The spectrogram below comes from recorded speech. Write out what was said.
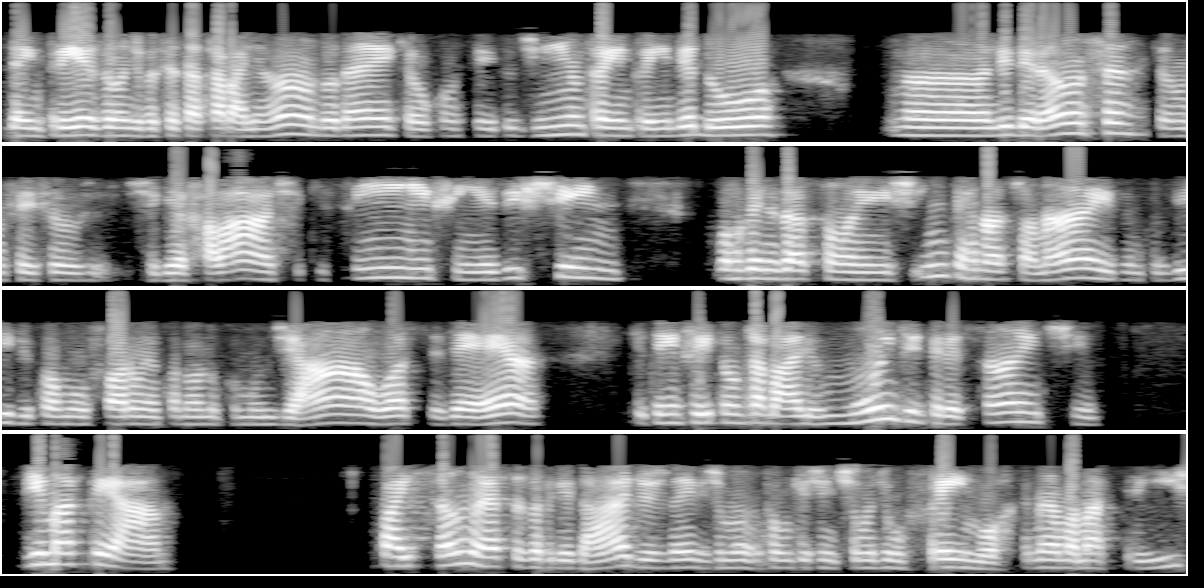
da empresa onde você está trabalhando, né, que é o conceito de intraempreendedor liderança, que eu não sei se eu cheguei a falar, acho que sim, enfim, existem organizações internacionais, inclusive como o Fórum Econômico Mundial, o OCDE, que têm feito um trabalho muito interessante de mapear quais são essas habilidades, né? Eles montam o que a gente chama de um framework, né? Uma matriz,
